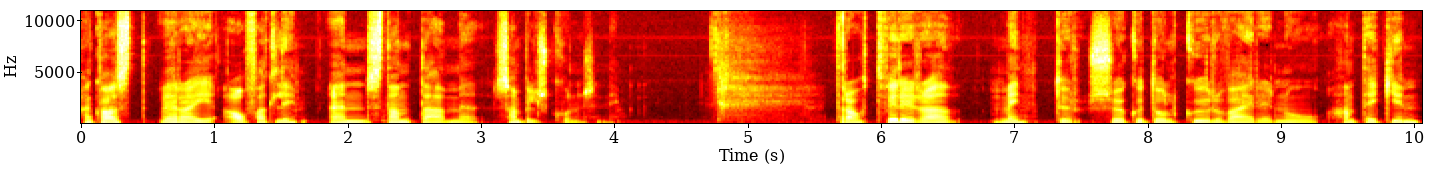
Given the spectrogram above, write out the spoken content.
Hann hvaðst vera í áfalli en standa með sambilskonu sinni. Trátt fyrir að meintur sökudólgur væri nú handtekinn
